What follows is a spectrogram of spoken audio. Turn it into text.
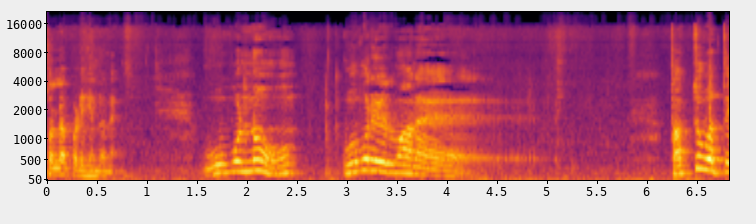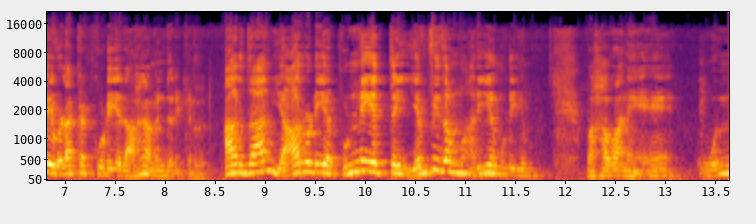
சொல்லப்படுகின்றன. ஒவ்வொன்றும் ஒவ்வொரு விதமான தத்துவத்தை விளக்கக்கூடியதாக அமைந்திருக்கிறது. அதுதான் யாருடைய புண்ணியத்தை எவ்விதம் அறிய முடியும்? பகவானே உன்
